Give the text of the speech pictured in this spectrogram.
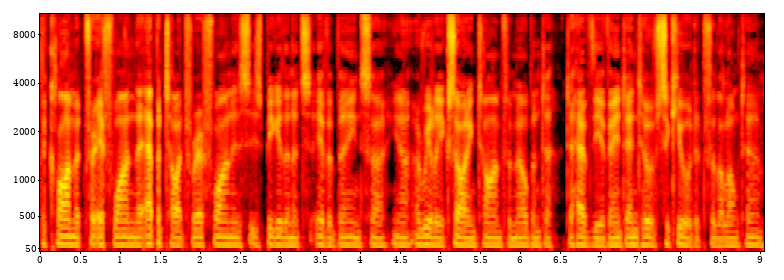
the climate for F1, the appetite for F1 is, is bigger than it's ever been. So you know a really exciting time for Melbourne to, to have the event and to have secured it for the long term.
